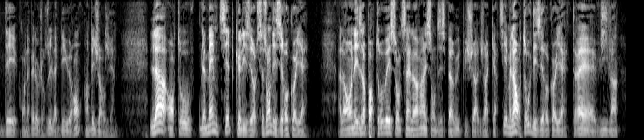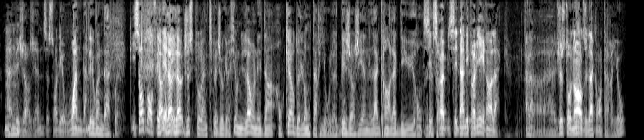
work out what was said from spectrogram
des, qu'on appelle aujourd'hui le lac des Hurons, en baie Georgienne. Là, on retrouve le même type que les, ce sont des Iroquoiens. Alors, on les a pas retrouvés sur le Saint-Laurent, ils sont disparus depuis Jacques Cartier, mais là, on retrouve des Iroquois très vivants à mm Georgienne. Ce sont les Wendat. Les Wendat, oui. Ils sont confédérés. Là, là, juste pour un petit peu de géographie, on, là, on est dans, au cœur de l'Ontario, la baie Georgienne, lac Grand Lac des Hurons. C'est dans les premiers grands lacs. Euh, juste au nord du lac Ontario,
